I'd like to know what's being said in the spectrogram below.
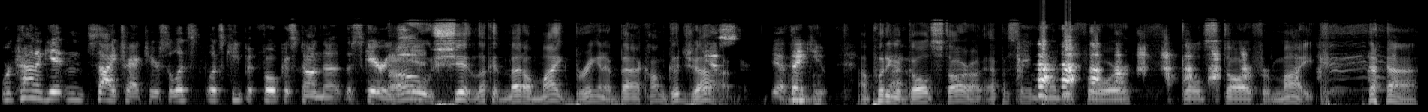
We're kind of getting sidetracked here, so let's let's keep it focused on the the scary shit. Oh shit. shit! Look at Metal Mike bringing it back home. Good job. Yes. Yeah, thank you. I'm putting a gold star on episode 94. gold star for Mike. the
